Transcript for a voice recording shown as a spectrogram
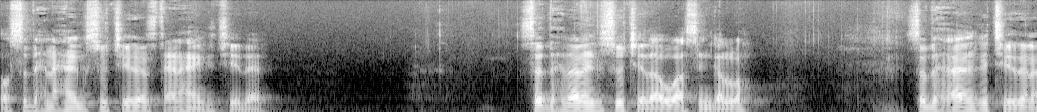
oo saddexna xagan ka soo jeedaan saddexna xagan ka jeedaan. Saddexdan aan soo jeedaa waa singallo saddexda xagan ka jeedana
